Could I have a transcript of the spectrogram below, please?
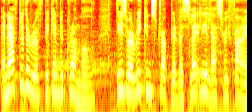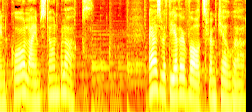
And after the roof began to crumble, these were reconstructed with slightly less refined coral limestone blocks. As with the other vaults from Kilwa,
